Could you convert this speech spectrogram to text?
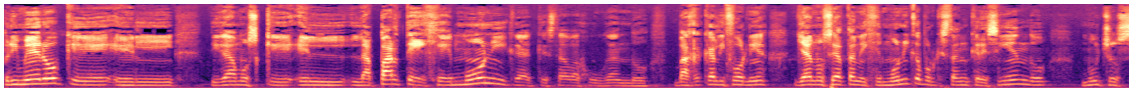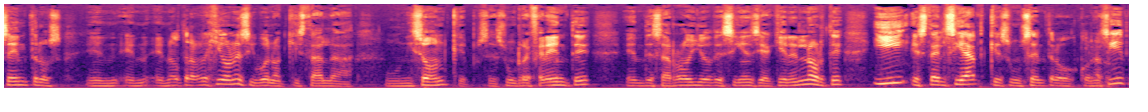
Primero que el digamos que el, la parte hegemónica que estaba jugando Baja California ya no sea tan hegemónica porque están creciendo muchos centros en, en, otras regiones y bueno, aquí está la Unison, que pues es un referente en desarrollo de ciencia aquí en el norte, y está el CIAT, que es un centro CONACID,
